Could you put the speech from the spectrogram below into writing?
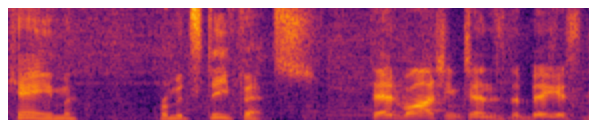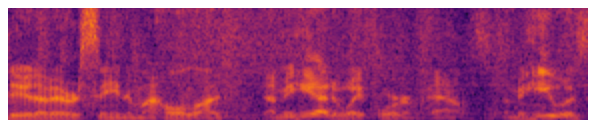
came from its defense. Ted Washington's the biggest dude I've ever seen in my whole life. I mean, he had to weigh 400 pounds. I mean, he was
